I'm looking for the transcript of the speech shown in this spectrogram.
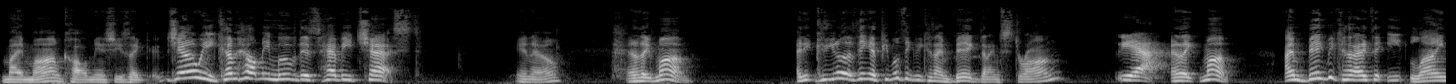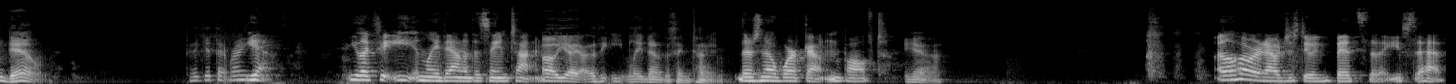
my mom called me and she's like, Joey, come help me move this heavy chest. You know? And I was like, Mom, I didn't- cause you know the thing is, people think because I'm big that I'm strong. Yeah. And I'm like, Mom, I'm big because I like to eat lying down. Did I get that right? Yeah. You like to eat and lay down at the same time. Oh yeah, I like to eat and lay down at the same time. There's no workout involved. Yeah. I love how we're now just doing bits that I used to have.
